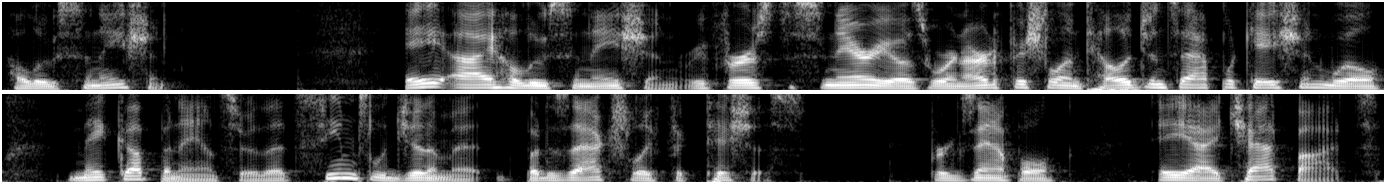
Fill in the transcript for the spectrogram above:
Hallucination. AI hallucination refers to scenarios where an artificial intelligence application will make up an answer that seems legitimate but is actually fictitious. For example, AI chatbots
